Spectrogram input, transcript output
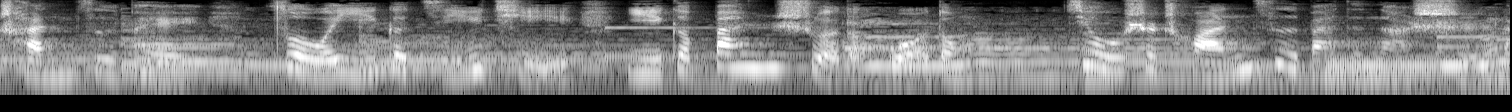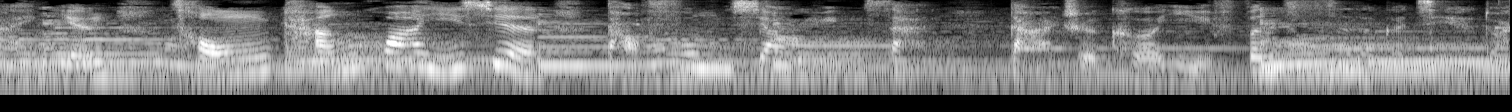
传字辈作为一个集体、一个班社的活动，就是传字班的那十来年，从昙花一现到风消云散，大致可以分四个阶段。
